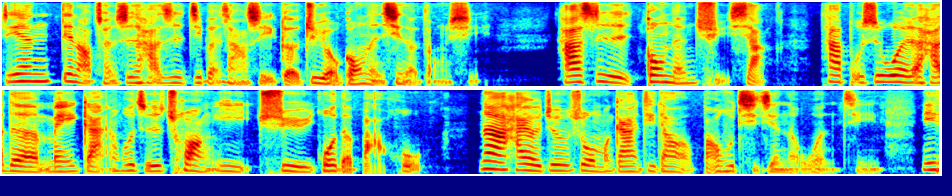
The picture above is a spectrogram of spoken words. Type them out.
今天电脑城市它是基本上是一个具有功能性的东西，它是功能取向，它不是为了它的美感或者是创意去获得保护。那还有就是说，我们刚才提到保护期间的问题，你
